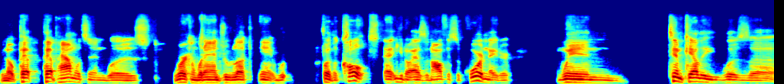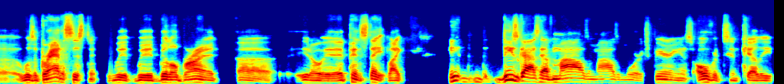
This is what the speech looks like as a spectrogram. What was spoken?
you know, Pep Pep Hamilton was working with Andrew Luck in, for the Colts, uh, you know, as an offensive coordinator when Tim Kelly was uh, was a grad assistant with with Bill O'Brien, uh, you know, at Penn State. Like he, these guys have miles and miles of more experience over Tim Kelly,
